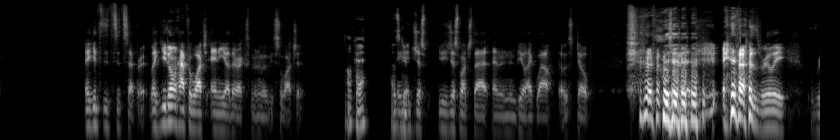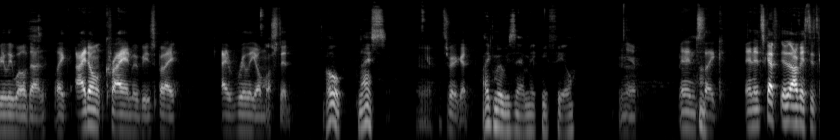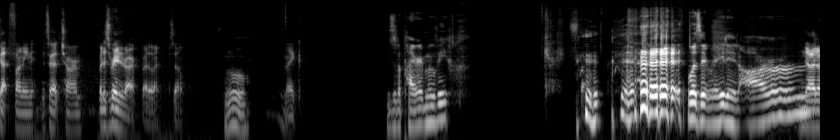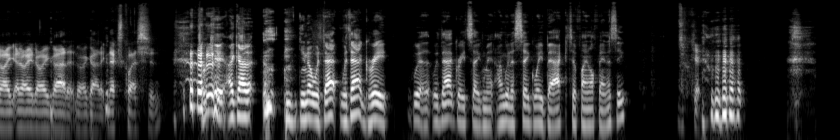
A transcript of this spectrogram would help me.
Like, it's, it's, it's separate. Like, you don't have to watch any other X Men movies to watch it. Okay. That's You good. just you just watch that and then be like, wow, that was dope. and that was really, really well done. Like, I don't cry in movies, but I, I really almost did. Oh, nice. Yeah, it's very good. I like movies that make me feel. Yeah, and it's like, and it's got it, obviously it's got funny, it's got charm, but it's rated R by the way. So Oh. Like, Is it a pirate movie? Was it rated R? no, no, I, no, I know, I got it. No, I got it. Next question. okay, I got it. you know, with that, with that great, with, with that great segment, I'm gonna segue back to Final Fantasy. Okay.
